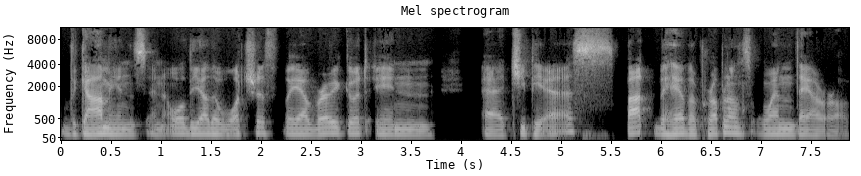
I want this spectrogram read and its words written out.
the Garmin's and all the other watches they are very good in uh, GPS, but they have a problems when they are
